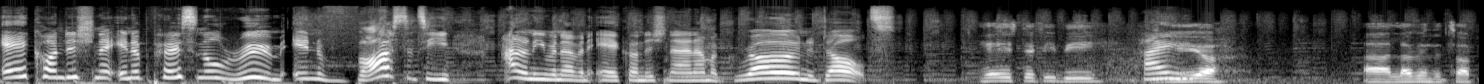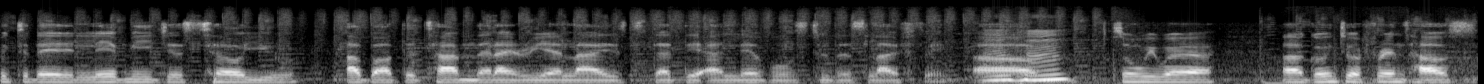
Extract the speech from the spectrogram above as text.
air conditioner in a personal room in varsity. I don't even have an air conditioner and I'm a grown adult. Hey, Steffi B. Hi. Yeah. Uh, loving the topic today. Let me just tell you about the time that I realized that there are levels to this life thing. Um, So we were uh, going to a friend's house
